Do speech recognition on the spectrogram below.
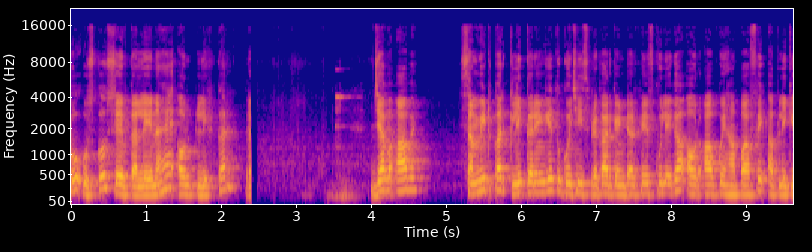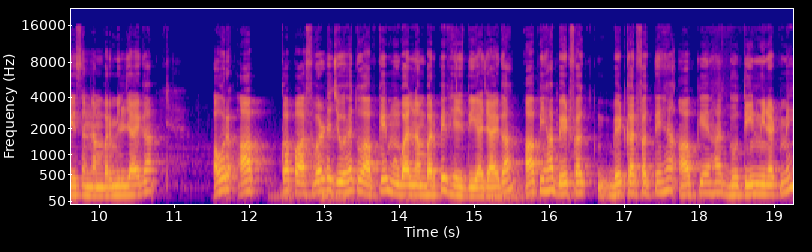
आपको उसको सेव कर लेना है और लिख कर जब आप सबमिट पर क्लिक करेंगे तो कुछ इस प्रकार का इंटरफेस खुलेगा और आपको यहाँ पास से अप्लीकेशन नंबर मिल जाएगा। और आपका पासवर्ड जो है तो आपके मोबाइल नंबर पे भेज दिया जाएगा। आप यहाँ वेट वेट कर सकते हैं। आपके यहाँ दो तीन मिनट में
